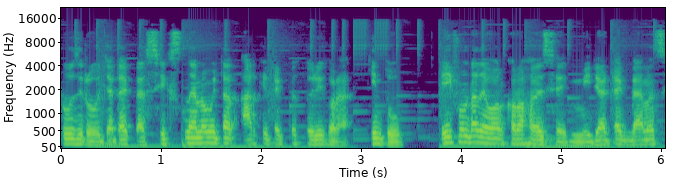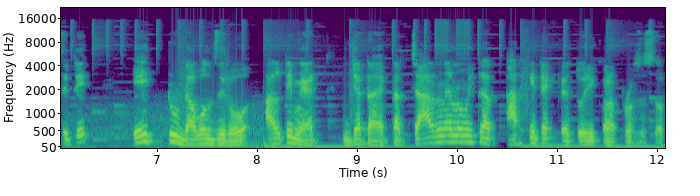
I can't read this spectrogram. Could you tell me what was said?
two zero যেটা একটা সিক্স ন্যানোমিটার আর্কিটেকচার তৈরি করা। কিন্তু এই ফোনটা ব্যবহার করা হয়েছে MediaTek Dimensity eight two double zero ultimate যেটা একটা চার ন্যানোমিটার আর্কিটেক্টে তৈরি করা প্রসেসর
